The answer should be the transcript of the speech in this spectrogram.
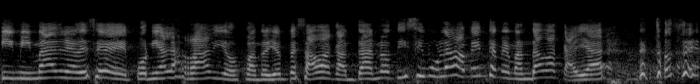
Y mi madre a veces ponía las radios cuando yo empezaba a cantar, ¿no? Disimuladamente me mandaba a callar. Entonces,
